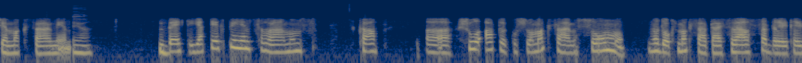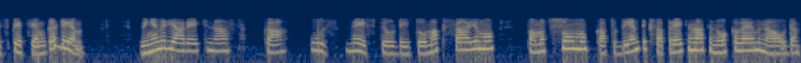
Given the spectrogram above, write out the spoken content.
šiem maksājumiem. Jā. Bet, ja tiek pieņemts lēmums, ka uh, šo atlikušo maksājumu summu nodokļu maksātājs vēlas sadalīt līdz pieciem gadiem, viņam ir jārēķinās, ka uz neizpildīto maksājumu pamatsummu katru dienu tiks aprēķināta nokavējuma nauda,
